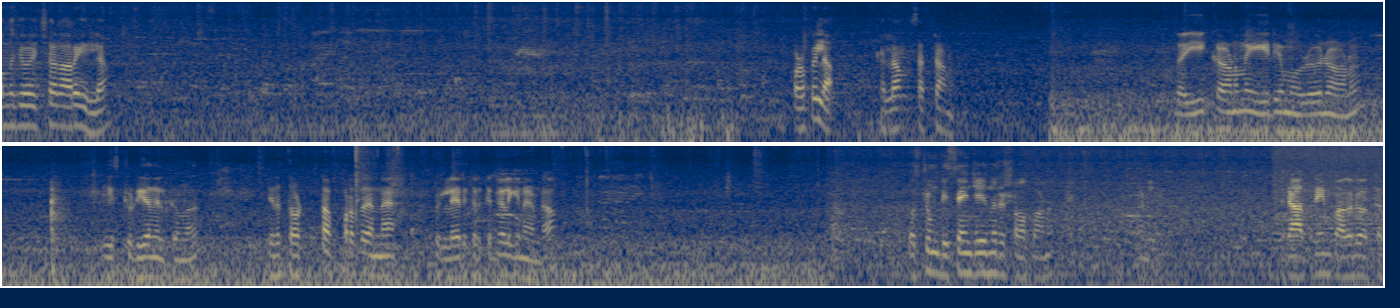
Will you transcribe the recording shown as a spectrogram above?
എന്ന് ചോദിച്ചാൽ അറിയില്ല. കുഴപ്പമില്ല. എല്ലാം സെറ്റാണ്. ഈ കാണുന്ന ഏരിയ മുഴുവനാണ് ഈ സ്റ്റുഡിയോ നിൽക്കുന്നത്. ഇതിന് തൊട്ടപ്പുറത്ത് തന്നെ പിള്ളേർ ക്രിക്കറ്റ് കളിക്കുന്നുണ്ടോ കോസ്റ്റ്യൂം ഡിസൈൻ ചെയ്യുന്നൊരു ഷോപ്പാണ്. രാത്രിയും പകലും ഒക്കെ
